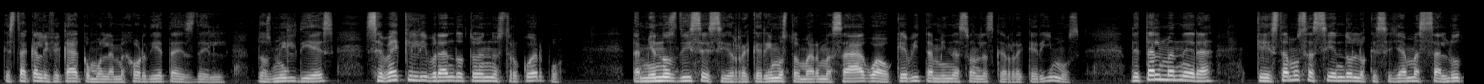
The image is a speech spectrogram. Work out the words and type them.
que está calificada como la mejor dieta desde el 2010, se va equilibrando todo en nuestro cuerpo. También nos dice si requerimos tomar más agua o qué vitaminas son las que requerimos. De tal manera que estamos haciendo lo que se llama salud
